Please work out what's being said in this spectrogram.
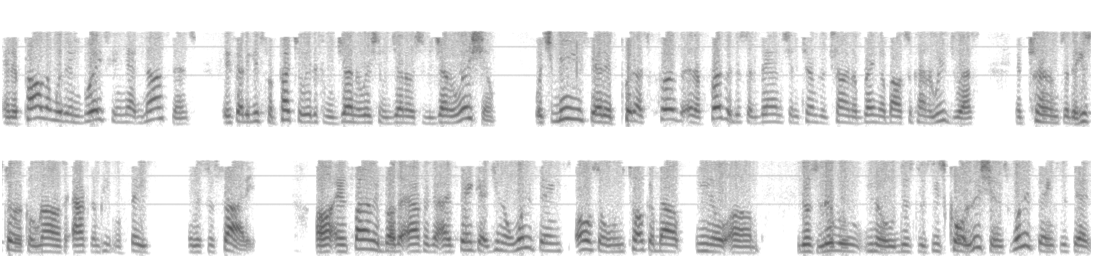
And the problem with embracing that nonsense is that it gets perpetuated from generation to generation to generation. which means that it put us further at a further disadvantage in terms of trying to bring about some kind of redress in terms of the historical wrongs African people face in the society. Uh, and finally, Brother Africa, I think that, you know, one of the things also when we talk about, you know, um, those liberal, you know, just, these coalitions, one of the things is that,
